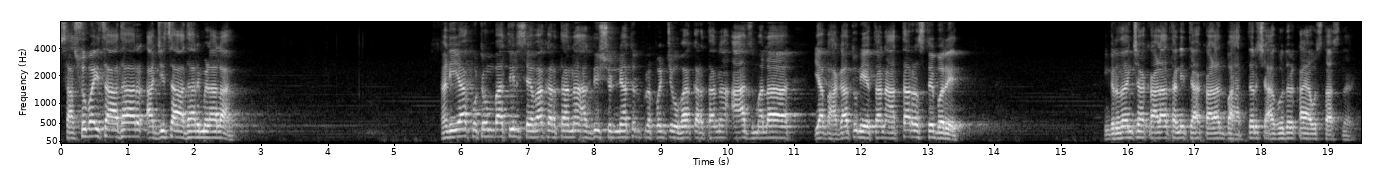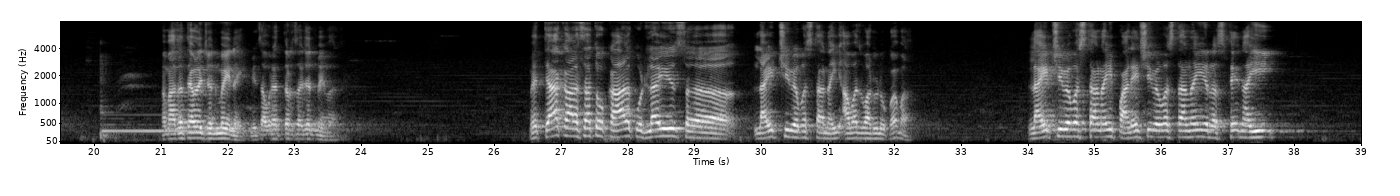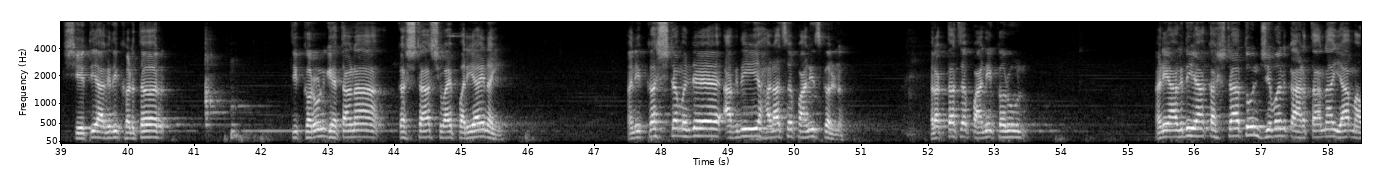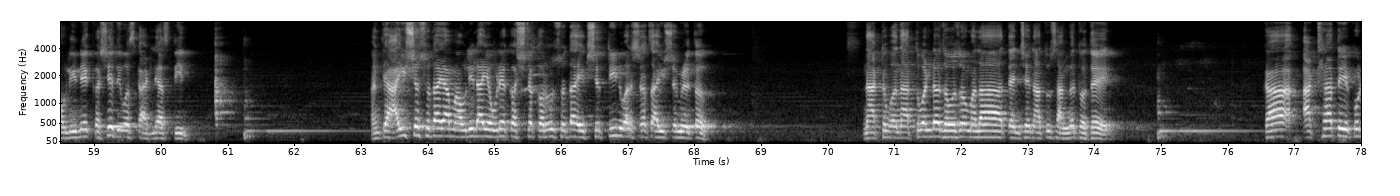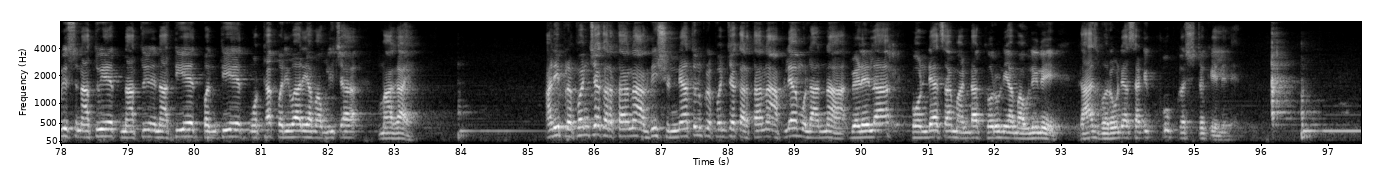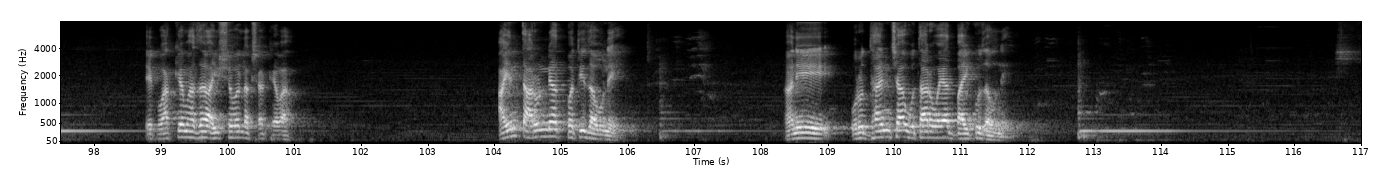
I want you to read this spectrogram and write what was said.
सासूबाईचा आधार आजीचा आधार मिळाला. आणि या कुटुंबातील सेवा करताना अगदी शून्यातून प्रपंच उभा करताना आज मला या भागातून येताना आता रस्ते बरे. आहेत. इंग्रजांच्या काळात आणि त्या काळात बहात्तरच्या अगोदर काय अवस्था असणार? माझा त्यावेळी जन्मही नाही. मी चौऱ्याहत्तरचा जन्म आहे माझा. म्हणजे त्या काळचा तो काळ कुठलाही स लाईटची व्यवस्था नाही. आवाज वाढू नको मला लाईटची व्यवस्था नाही पाण्याची व्यवस्था नाही रस्ते नाही. शेती अगदी खडतर. ती करून घेताना कष्टाशिवाय पर्याय नाही. आणि कष्ट म्हणजे अगदी हाडाचं पाणीच करणं. रक्ताचं पाणी करून. आणि अगदी या कष्टातून जीवन काढताना या माऊलीने कसे दिवस काढले असतील? आणि ते आयुष्य सुद्धा या माऊलीला एवढे कष्ट करून सुद्धा एकशे तीन वर्षाचं आयुष्य मिळतं. नाटव नातवंड जवळजवळ मला त्यांचे नातू सांगत होते. का अठरा ते एकोणीस नातू आहेत नातू नाती आहेत पंथी आहेत मोठा परिवार या माऊलीच्या माग आहे. आणि प्रपंच करताना अगदी शून्यातून प्रपंच करताना आपल्या मुलांना वेळेला कोंड्याचा मांडा करून या माऊलीने घास भरवण्यासाठी खूप कष्ट केलेले. एक वाक्य माझं आयुष्यभर लक्षात ठेवा. ऐन तारुण्यात पती जाऊ नये. आणि वृद्धांच्या उतार वयात बायको जाऊ नये.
